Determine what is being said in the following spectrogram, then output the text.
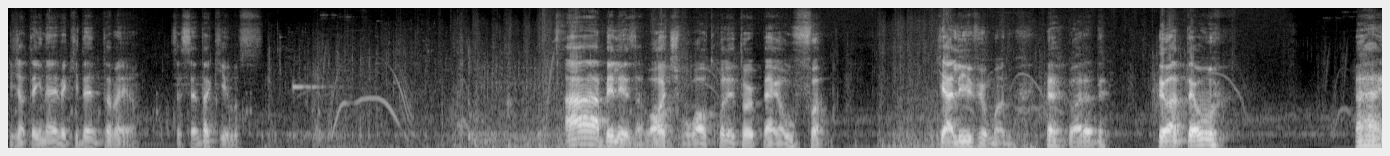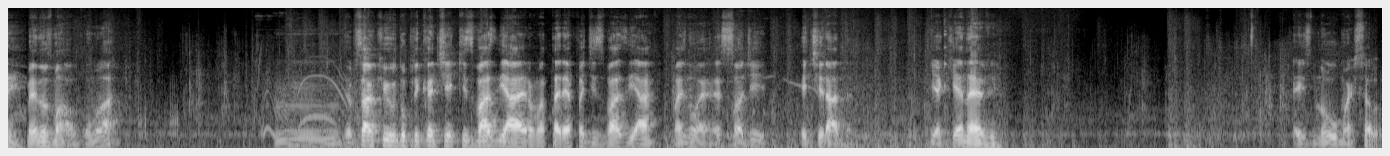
E já tem neve aqui dentro também, ó. 60 quilos. Ah, beleza. Ótimo. O autocoletor pega. Ufa. Que alívio, mano. Agora deu até o... Ai, menos mal. Vamos lá. Hum, eu pensava que o duplicante tinha que esvaziar. Era uma tarefa de esvaziar. Mas não é. É só de retirada. E aqui é neve. É Snow, Marcelo.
